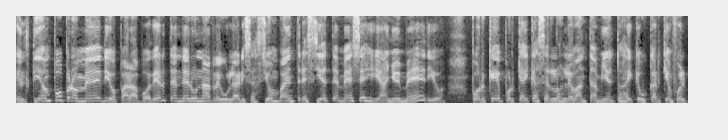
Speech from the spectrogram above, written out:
El tiempo promedio para poder tener una regularización va entre siete meses y año y medio. ¿Por qué? Porque hay que hacer los levantamientos, hay que buscar quién fue el,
